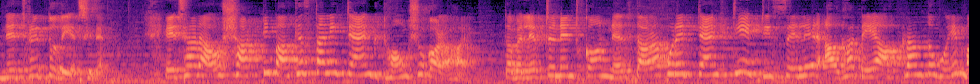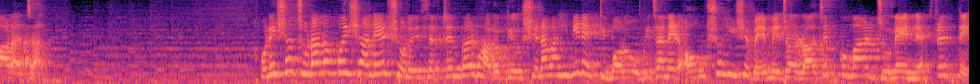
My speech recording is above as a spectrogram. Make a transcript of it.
নেতৃত্ব দিয়েছিলেন। এছাড়াও ষাটটি পাকিস্তানি ট্যাঙ্ক ধ্বংস করা হয়। তবে লেফটেন্যান্ট কর্নেল তারাপুরের ট্যাঙ্কটি একটি সেলের আঘাতে আক্রান্ত হয়ে মারা যান। উনিশশো চুরানব্বই সালের ষোলোই সেপ্টেম্বর ভারতীয় সেনাবাহিনীর একটি বড় অভিযানের অংশ হিসেবে মেজর রাজীব কুমার জুনের নেতৃত্বে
